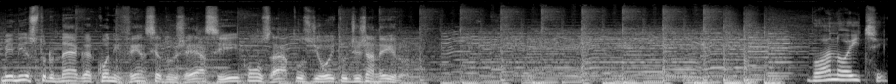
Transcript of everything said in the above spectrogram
Ministro nega conivência do GSI com os atos de 8 de janeiro. Boa noite.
